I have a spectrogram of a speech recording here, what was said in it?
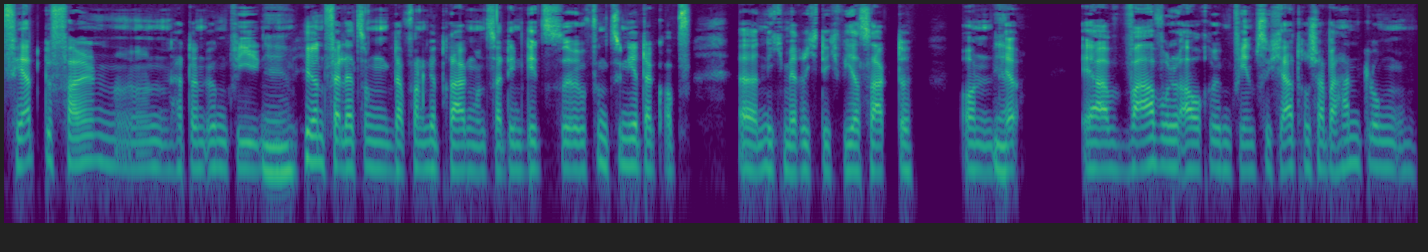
Pferd gefallen und hat dann irgendwie nee. Hirnverletzungen davon getragen und seitdem geht's, äh, funktioniert der Kopf äh, nicht mehr richtig, wie er sagte. Und ja. er, er war wohl auch irgendwie in psychiatrischer Behandlung,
